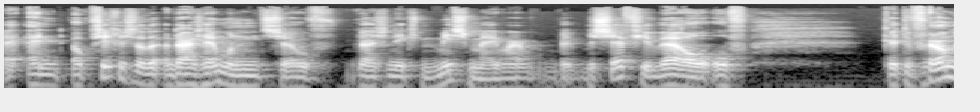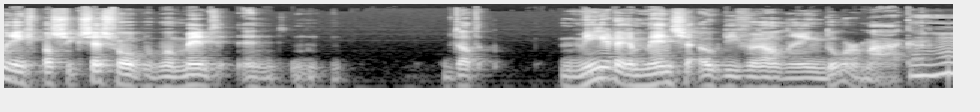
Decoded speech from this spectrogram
En op zich is dat, daar is helemaal niet zo, daar is niks mis mee. Maar besef je wel of... Kijk, de verandering is pas succesvol op het moment dat meerdere mensen ook die verandering doormaken. Mhm.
